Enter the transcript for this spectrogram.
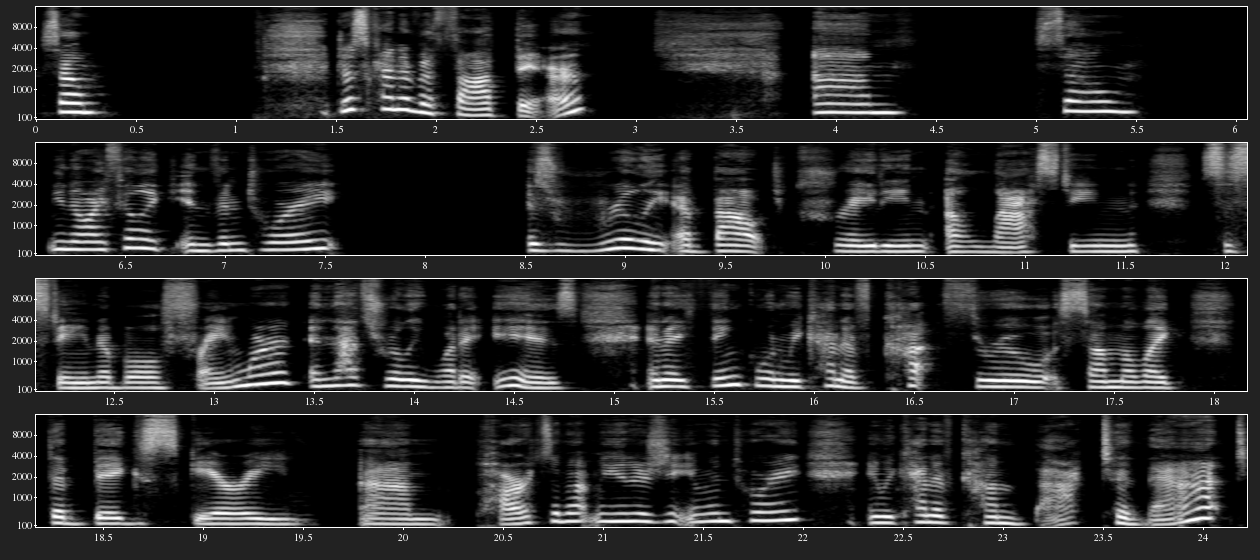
So just kind of a thought there. Um, so, you know, I feel like inventory is really about creating a lasting, sustainable framework. And that's really what it is. And I think when we kind of cut through some of like the big, scary um, parts about managing inventory and we kind of come back to that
